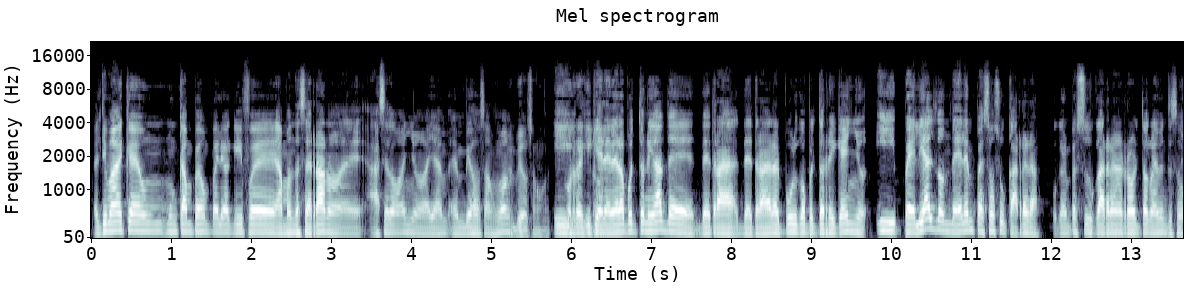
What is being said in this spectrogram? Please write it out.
La última vez que un, un campeón peleó aquí fue Amanda Serrano, eh, hace dos años allá en, en Viejo San Juan. Envío, San Juan. Y, que le dé la oportunidad de, de, tra- de traer al público puertorriqueño y pelear donde él empezó su carrera. Porque él empezó su carrera en Roberto Clemente. so,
